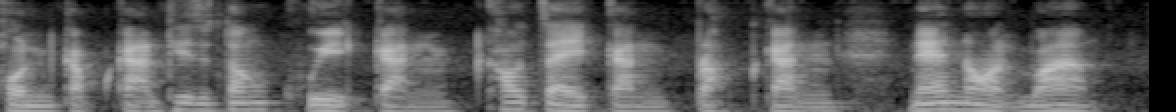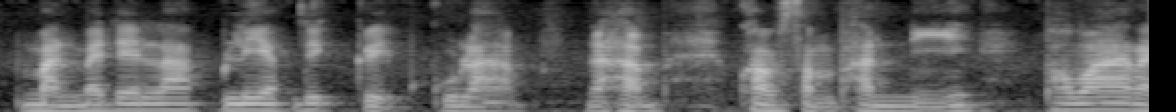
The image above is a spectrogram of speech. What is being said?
ทนกับการที่จะต้องคุยกันเข้าใจกันปรับกัน แน่นอนว่า มันไม่ได้ราบเรียบด้วยกลีบกุหลาบนะครับ ความสัมพันธ์นี้เพราะว่าอะไร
